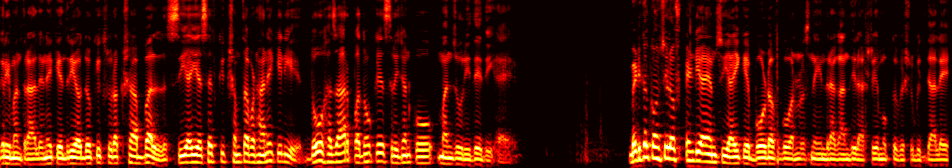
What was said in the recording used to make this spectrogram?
गृह मंत्रालय ने केंद्रीय औद्योगिक सुरक्षा बल सीआईएसएफ की क्षमता बढ़ाने के लिए 2000 पदों के सृजन को मंजूरी दे दी है। Medical council of India MCI के बोर्ड ऑफ़ गवर्नर्स ने इंदिरा गांधी राष्ट्रीय मुक्त विश्वविद्यालय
